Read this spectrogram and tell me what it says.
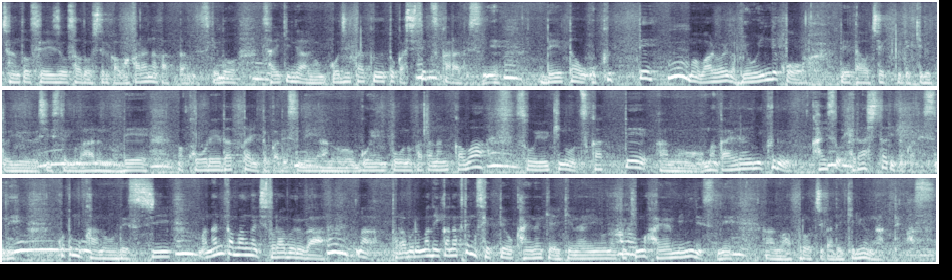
ちゃんと正常作動してるかわからなかったんですけど、うんうん、最近ではあのご自宅とか施設からですね、うん、データを送って、うん、まあ我々が病院でこうデータをチェックできるというシステムがあるので、まあ高齢だったりとかですね、あのご遠方の方なんかはそういう機能を使ってあのまあ外来に来る回数を減らしたりとかですね、ことも可能ですし、まあ何か万が一トラブルが、まあトラブルまでいかなくても設定を変えなきゃいけないような時も早めにですね、はい、あのアプローチができるようになってます。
